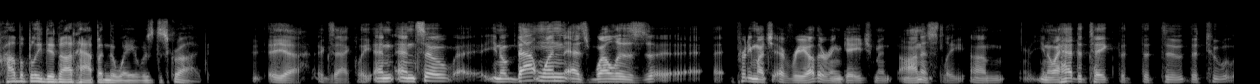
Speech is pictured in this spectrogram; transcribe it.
probably did not happen the way it was described. Yeah, exactly. And and so uh, you know that one as well as uh, pretty much every other engagement. Honestly, um, you know, I had to take the the the two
